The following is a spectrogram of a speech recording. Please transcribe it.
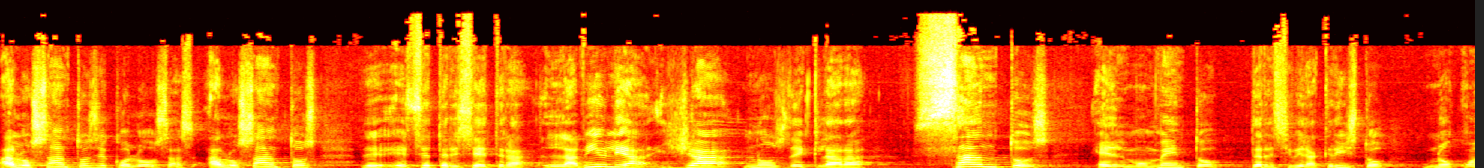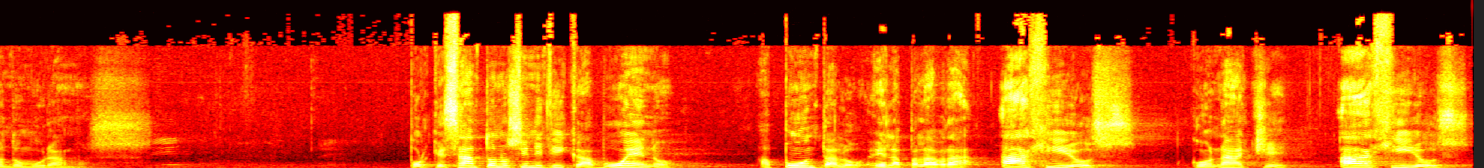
a los santos de Colosas, a los santos, de, etcétera, etcétera. La Biblia ya nos declara santos en el momento de recibir a Cristo, no cuando muramos. Porque santo no significa bueno, apúntalo, es la palabra agios, con H, agios,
